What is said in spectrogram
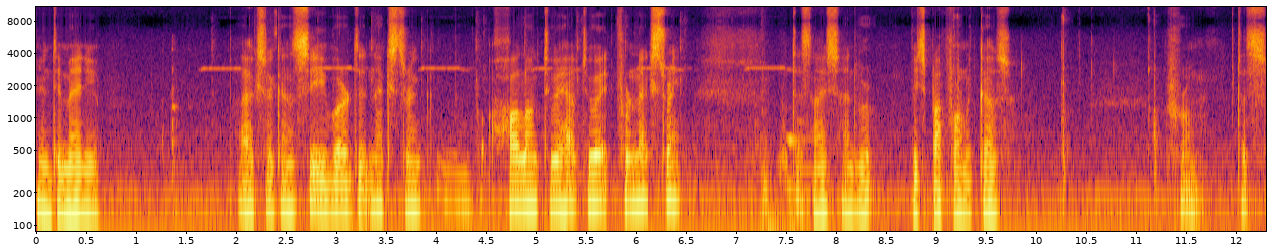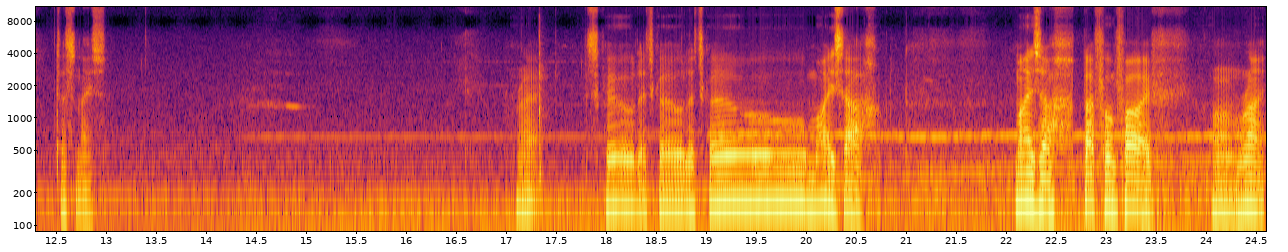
in the menu. I actually can see where the next train how long do we have to wait for next train that's nice and where, which platform it goes from. That's that's nice. Right let's go let's go let's go. Maisach Maisach platform 5 alright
